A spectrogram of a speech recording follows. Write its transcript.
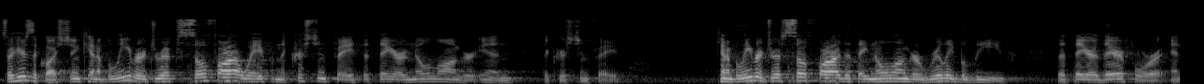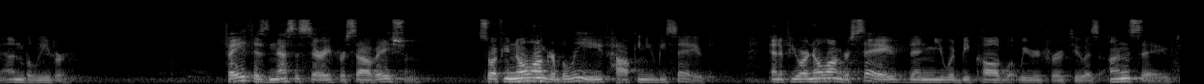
So here's the question Can a believer drift so far away from the Christian faith that they are no longer in the Christian faith? Can a believer drift so far that they no longer really believe that they are therefore an unbeliever? Faith is necessary for salvation. So if you no longer believe, how can you be saved? And if you are no longer saved, then you would be called what we refer to as unsaved.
